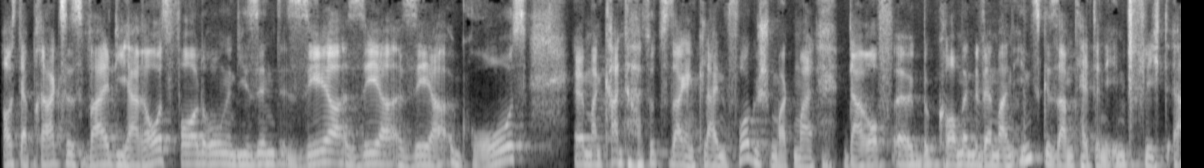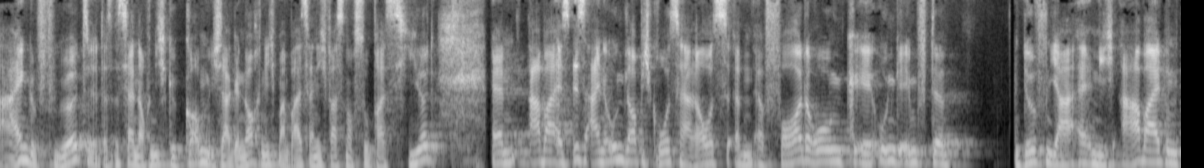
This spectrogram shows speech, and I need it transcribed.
aus der Praxis, weil die Herausforderungen, die sind sehr, sehr, sehr groß. Äh, man kann da sozusagen einen kleinen Vorgeschmack mal darauf bekommen, wenn man insgesamt hätte eine Impfpflicht eingeführt. Das ist ja noch nicht gekommen. Ich sage noch nicht, man weiß ja nicht, was noch so passiert. Ähm, aber es ist eine unglaublich große Herausforderung ungeimpfte dürfen ja äh, nicht arbeiten.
